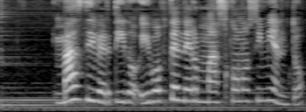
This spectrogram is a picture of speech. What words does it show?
más divertido y va a obtener más conocimiento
